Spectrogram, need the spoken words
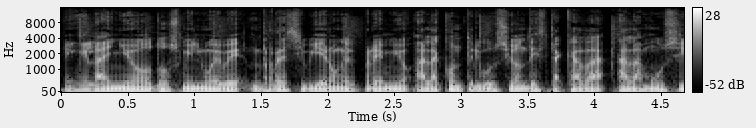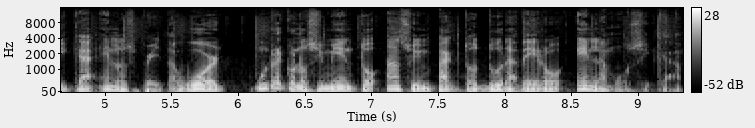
En el año 2009 recibieron el premio a la contribución destacada a la música en los Brit Awards, un reconocimiento a su impacto duradero en la música.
